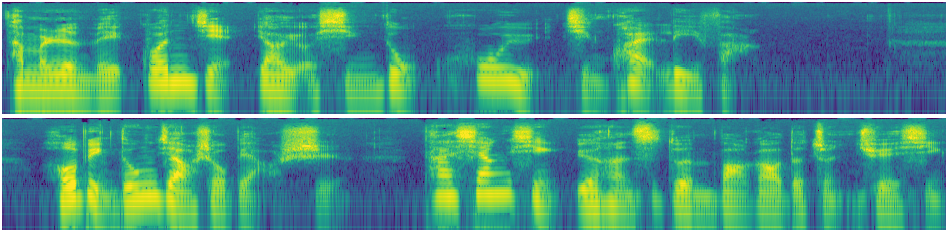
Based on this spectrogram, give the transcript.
他们认为，关键要有行动，呼吁尽快立法。侯炳东教授表示，他相信约翰斯顿报告的准确性。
